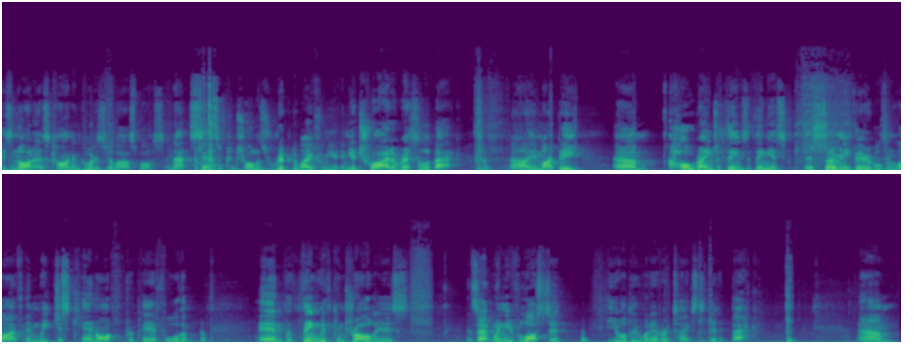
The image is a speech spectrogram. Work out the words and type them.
is not as kind and good as your last boss. And that sense of control is ripped away from you, and you try to wrestle it back. Uh, it might be um, a whole range of things. The thing is, there's so many variables in life, and we just cannot prepare for them. And the thing with control is, is that when you've lost it, you will do whatever it takes to get it back. Um,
